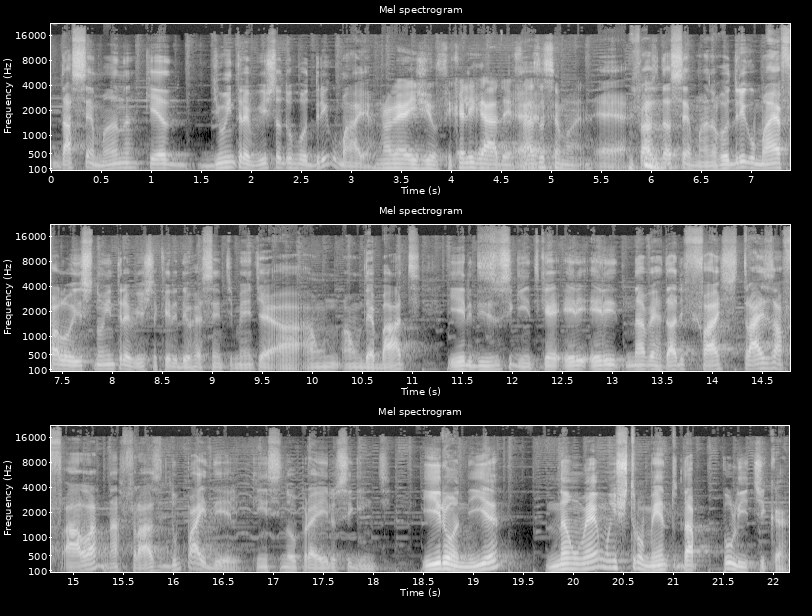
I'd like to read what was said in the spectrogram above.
da semana, que é de uma entrevista do Rodrigo Maia. Olha aí, Gil, fica ligado aí, frase é, da semana. É, frase da semana. O Rodrigo Maia falou isso numa entrevista que ele deu recentemente a, a, um, a um debate. E ele diz o seguinte, que ele, ele na verdade faz traz a fala na frase do pai dele, que ensinou para ele o seguinte: ironia não é um instrumento da política,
